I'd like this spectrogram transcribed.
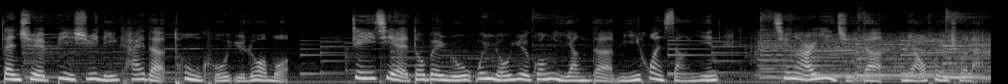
但却必须离开的痛苦与落寞，这一切都被如温柔月光一样的迷幻嗓音，轻而易举地描绘出来。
